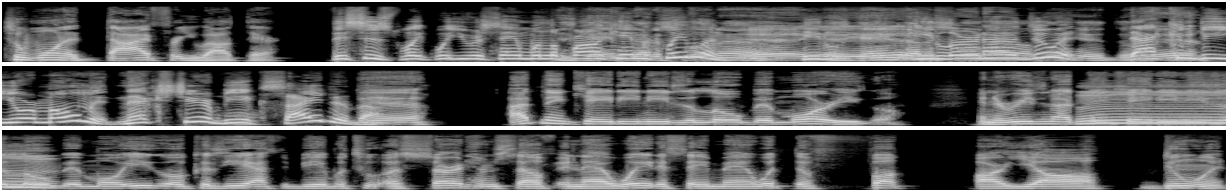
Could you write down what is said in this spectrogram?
to want to die for you out there? This is like what you were saying when LeBron came to Cleveland. Yeah, He, yeah, yeah. he learned how to do it. though. That Yeah. can be your moment next year. Be excited about. it. Yeah. I think KD needs a little bit more ego. And the reason I think KD needs a little Mm. bit more ego because he has to be able to assert himself in that way to say, man, what the fuck are y'all doing?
